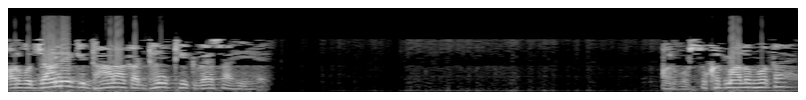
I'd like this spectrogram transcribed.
और वो जाने की धारा का ढंग ठीक वैसा ही है। और वो सुखद मालूम होता है।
